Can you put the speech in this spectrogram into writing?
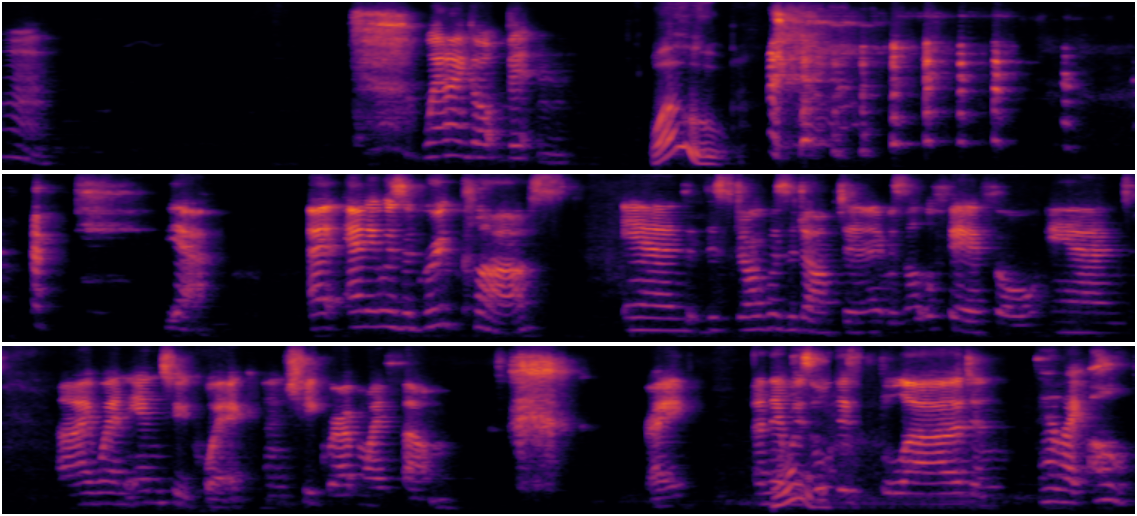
Hmm. When I got bitten. Whoa. yeah. And, and it was a group class, and this dog was adopted, and it was a little fearful, and I went in too quick, and she grabbed my thumb, right? And there was all this blood, and they're like, "Oh,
